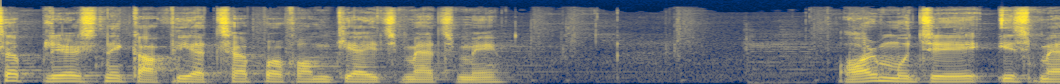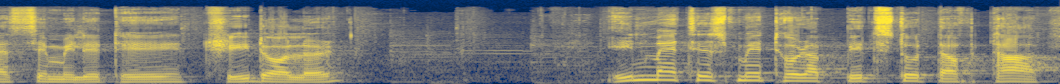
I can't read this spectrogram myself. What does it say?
सब प्लेयर्स ने काफ़ी अच्छा परफॉर्म किया इस मैच में। और मुझे इस मैच से मिले थे थ्री डॉलर इन मैचेस में थोड़ा पिच तो टफ था,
